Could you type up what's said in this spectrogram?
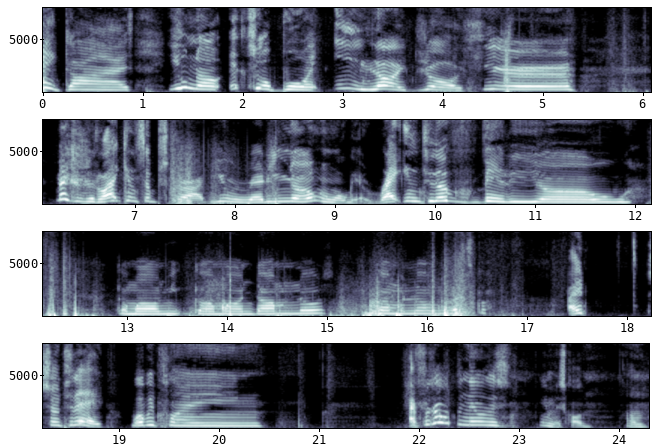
Hey guys, you know it's your boy Elijah here. Make sure to like and subscribe. You already know, and we'll get right into the video. Come on, come on, Dominoes. Come along, let's go. I so today we'll be playing. I forgot what the name of this game is called. Um,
